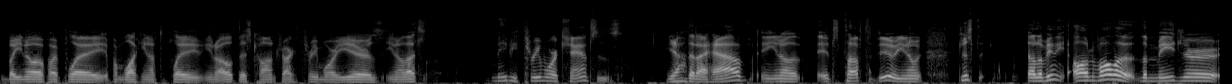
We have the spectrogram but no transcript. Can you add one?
But you know, if I play, if I'm lucky enough to play, you know, out this contract three more years, you know, that's maybe three more chances yeah, that I have. You know, it's tough to do. You know, just out of any out of all the, major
